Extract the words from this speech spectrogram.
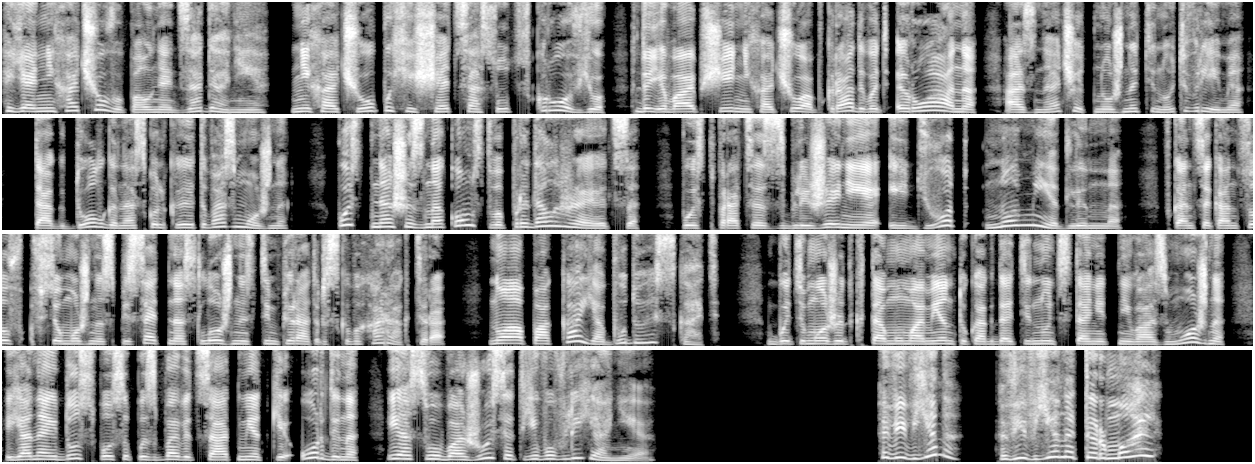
Я не хочу выполнять задание, не хочу похищать сосуд с кровью, да я вообще не хочу обкрадывать Эруана, а значит, нужно тянуть время. Так долго, насколько это возможно. Пусть наше знакомство продолжается, пусть процесс сближения идет, но медленно. В конце концов, все можно списать на сложность императорского характера. Ну а пока я буду искать. Быть может, к тому моменту, когда тянуть станет невозможно, я найду способ избавиться от метки Ордена и освобожусь от его влияния. «Вивьена? Вивьена Термаль?»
